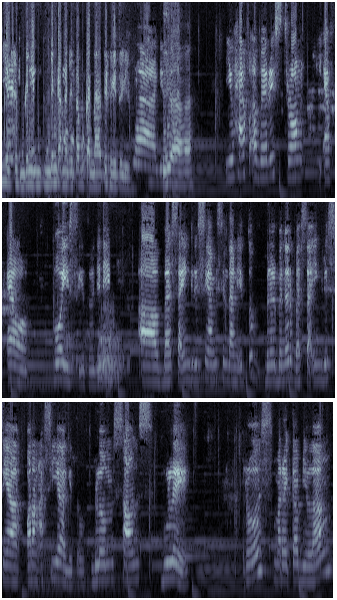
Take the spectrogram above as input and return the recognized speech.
Your mungkin mungkin karena kita bukan native gitu gitu. Ya, gitu. iya You have a very strong EFL voice gitu. Jadi uh, bahasa Inggrisnya Miss Intan itu benar-benar bahasa Inggrisnya orang Asia gitu. Belum sounds bule. Terus mereka bilang,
